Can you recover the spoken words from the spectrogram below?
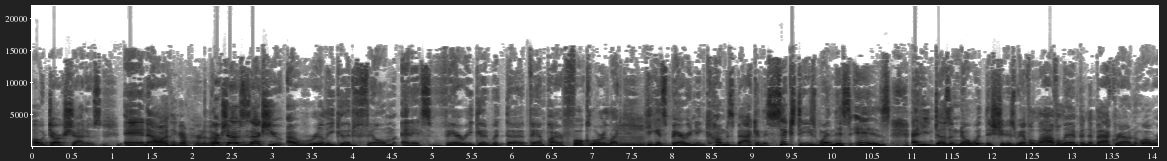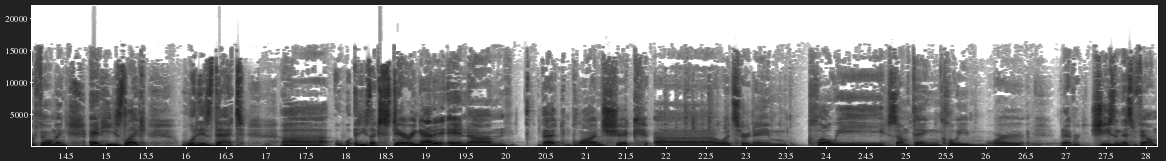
Oh, Dark Shadows, and uh, Oh, I think I've heard of that Dark before. Shadows is actually a really good film, and it's very good with the vampire folklore. Like Mm. he gets buried and he comes back in the '60s when this is, and he doesn't know what the shit is. We have a lava lamp in the background while we're filming, and he's like, "What is that?" Uh, and he's like staring at it, and um, that blonde chick, uh, what's her name? Chloe something, Chloe Moore, whatever. She's in this film,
